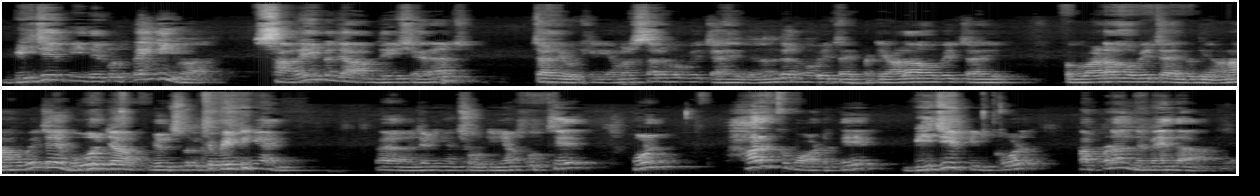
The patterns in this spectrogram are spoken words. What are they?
ਬੀਜੇਪੀ ਦੇ ਕੋਲ ਪਹਿਲੀ ਵਾਰ ਸਾਰੇ ਹੀ ਪੰਜਾਬ ਦੇ ਸ਼ਹਿਰਾਂ 'ਚ ਚਾਹੇ ਉਹ ਸ਼੍ਰੀ ਅੰਮ੍ਰਿਤਸਰ ਹੋਵੇ ਚਾਹੇ ਜਲੰਧਰ ਹੋਵੇ ਚਾਹੇ ਪਟਿਆਲਾ ਹੋਵੇ ਚਾਹੇ ਫਗਵਾੜਾ ਹੋਵੇ ਚਾਹੇ ਲੁਧਿਆਣਾ ਹੋਵੇ ਚਾਹੇ ਹੋਰ ਜਾਂ ਮਿਊਨਿਸਪਲ ਕਮੇਟੀਆਂ ਹੈ, ਜਿਹੜੀਆਂ ਛੋਟੀਆਂ ਉੱਥੇ ਹੁਣ ਹਰ ਕੁਆਰਡ ਤੇ ਬੀਜੇਪੀ ਕੋਲ ਆਪਣਾ ਨੁਮਾਇੰਦਾ ਆ ਗਿਆ।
